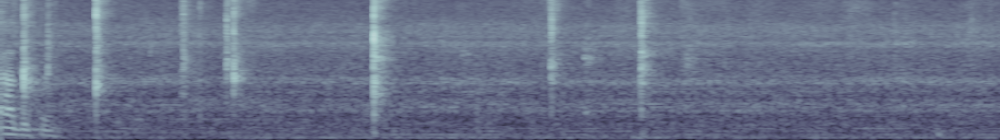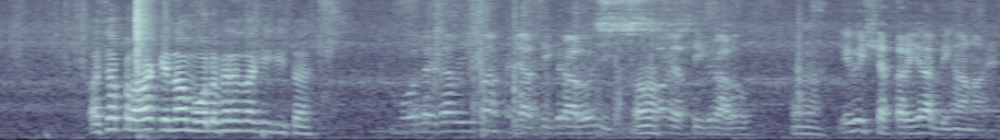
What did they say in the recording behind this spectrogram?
ਆਹ ਦੇਖੋ ਅੱਛਾ ਭਰਾ ਕਿੰਨਾ ਮੁੱਲ ਫਿਰ ਇਹਦਾ ਕੀ ਕੀਤਾ? ਮੁੱਲ ਇਹਦਾ ਵੀ ਭਾਵੇਂ 85 ਕਰਾ ਲਓ ਜੀ ਹਾਂ। ਭਾਵੇਂ 80 ਕਰਾ ਲਓ ਹਾਂ। ਇਹ ਵੀ 76000 ਦੀ ਹਾਨਾ ਹੈ।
